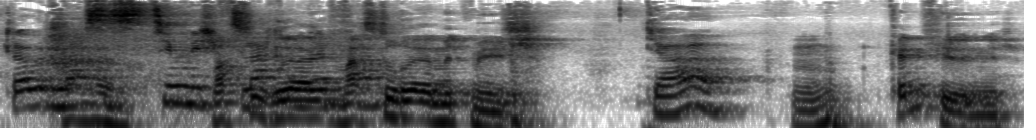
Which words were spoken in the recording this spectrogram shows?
Ich glaube, du machst es ziemlich Machst du, flach. Rührei, der machst du Rührei mit Milch? Ja, Hm? Kennen viele nicht.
